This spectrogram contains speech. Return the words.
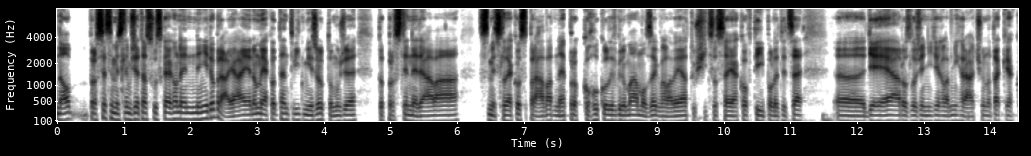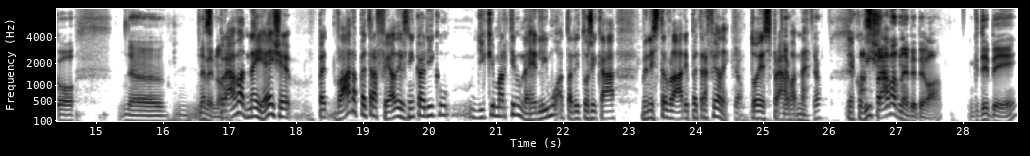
no prostě si myslím, že ta schůzka jako není dobrá. Já jenom jako ten tweet mířil k tomu, že to prostě nedává smysl jako zpráva dne pro kohokoliv, kdo má mozek v hlavě a tuší, co se jako v té politice uh, děje a rozložení těch hlavních hráčů, no tak jako uh, nevím. No. Zpráva dne je, že vláda Petra Fialy vznikla díky, díky Martinu Nehedlímu a tady to říká ministr vlády Petra Fialy. Jo. To je zpráva jo. dne. Jo. Jako a víš? zpráva dne by byla, kdyby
